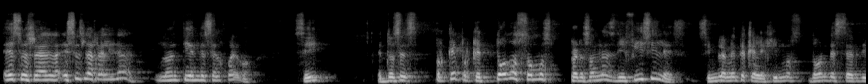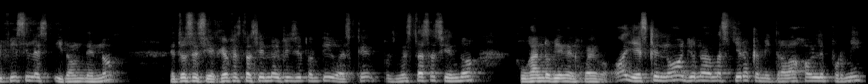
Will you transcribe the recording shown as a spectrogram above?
Eso es real, esa es la realidad, no entiendes el juego, ¿sí? Entonces, ¿por qué? Porque todos somos personas difíciles, simplemente que elegimos dónde ser difíciles y dónde no. Entonces, si el jefe está haciendo difícil contigo, es que pues no estás haciendo, jugando bien el juego. Oye, es que no, yo nada más quiero que mi trabajo hable por mí.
